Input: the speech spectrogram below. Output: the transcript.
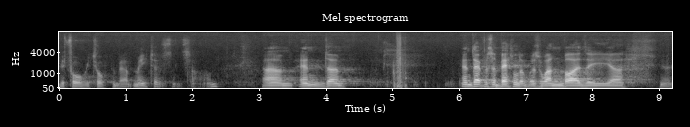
before we talked about meters and so on. Um, and, um, and that was a battle that was won by the, uh, you know,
